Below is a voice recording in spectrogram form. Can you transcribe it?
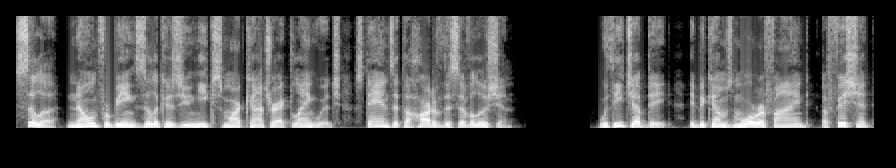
Scilla, known for being Zilliqa's unique smart contract language, stands at the heart of this evolution. With each update, it becomes more refined, efficient,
